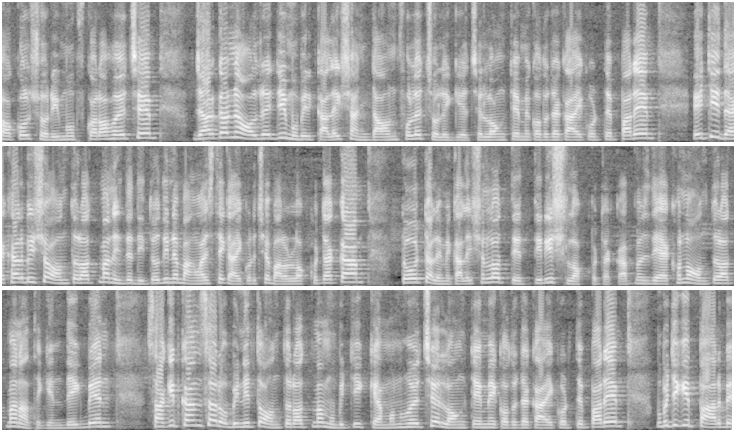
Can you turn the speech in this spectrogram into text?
সকল শো রিমুভ করা হয়েছে, যার কারণে অলরেডি মুভির কালেকশন ডাউনফলে চলে গিয়েছে। লং টাইমে কত টাকা আয় করতে পারে? এটি দেখার বিষয়, অন্তরাত্মা নিজেদের দ্বিতীয় দিনে বাংলাদেশ থেকে আয় করেছে বারো লক্ষ টাকা। টোটাল এমএ কালেকশন হলো তেত্রিশ লক্ষ টাকা। আপনার যদি এখনও অন্তরাত্মা না থাকেন, দেখবেন সাকিব খান স্যার অভিনীত অন্তরাত্মা মুভিটি কেমন হয়েছে লং টাইমে কত টাকা আয় করতে পারে মুভিটি কি পারবে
